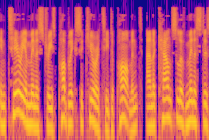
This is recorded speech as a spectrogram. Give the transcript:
Interior Ministry's Public Security Department, and a Council of Ministers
